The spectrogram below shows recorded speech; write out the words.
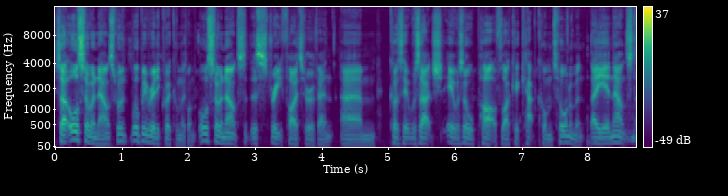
So also announced. We'll, we'll be really quick on this one. Also announced at the Street Fighter event because it was actually it was all part of like a Capcom tournament. They announced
